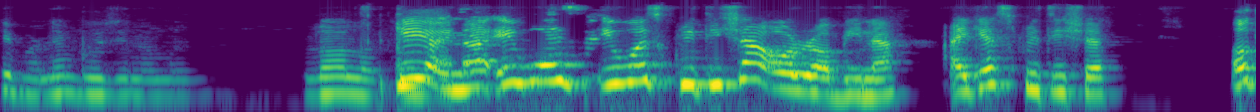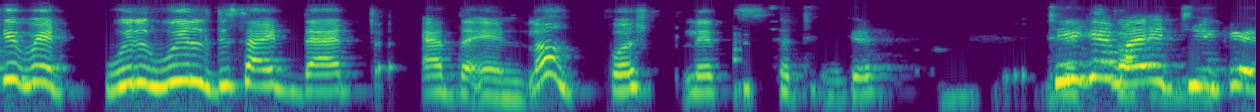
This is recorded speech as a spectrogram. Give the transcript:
के भने बुझिनँ मैले ल ल के होइन okay wait we'll we'll decide that at the end ल फ़र्स्ट लेट्स अच्छा ठीक है। ठीक है भाई ठीक है।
